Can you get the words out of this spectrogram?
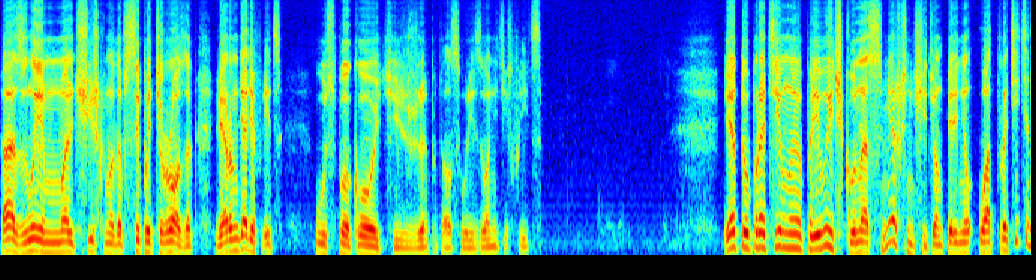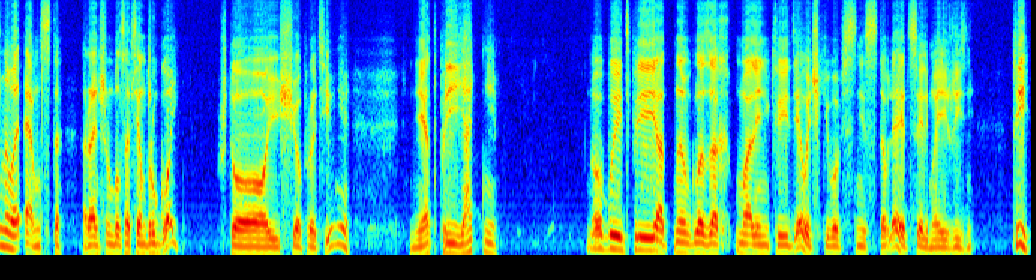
А злым мальчишкам надо всыпать розок, верно, дядя Фриц? Успокойтесь же, пытался урезонить их Фриц. Эту противную привычку насмешничать он перенял у отвратительного Эрнста — Раньше он был совсем другой. Что еще противнее? Нет, приятнее. Но быть приятным в глазах маленькой девочки вовсе не составляет цель моей жизни. Ты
